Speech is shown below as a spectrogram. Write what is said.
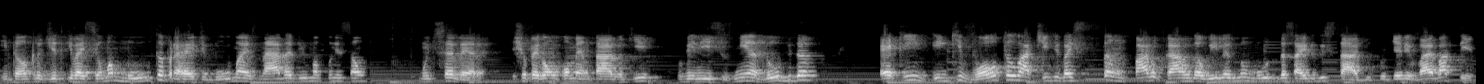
Então acredito que vai ser uma multa para a Red Bull, mas nada de uma punição muito severa. Deixa eu pegar um comentário aqui, o Vinícius. Minha dúvida é que em que volta o Latifi vai estampar o carro da Williams no muro da saída do estádio, porque ele vai bater.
